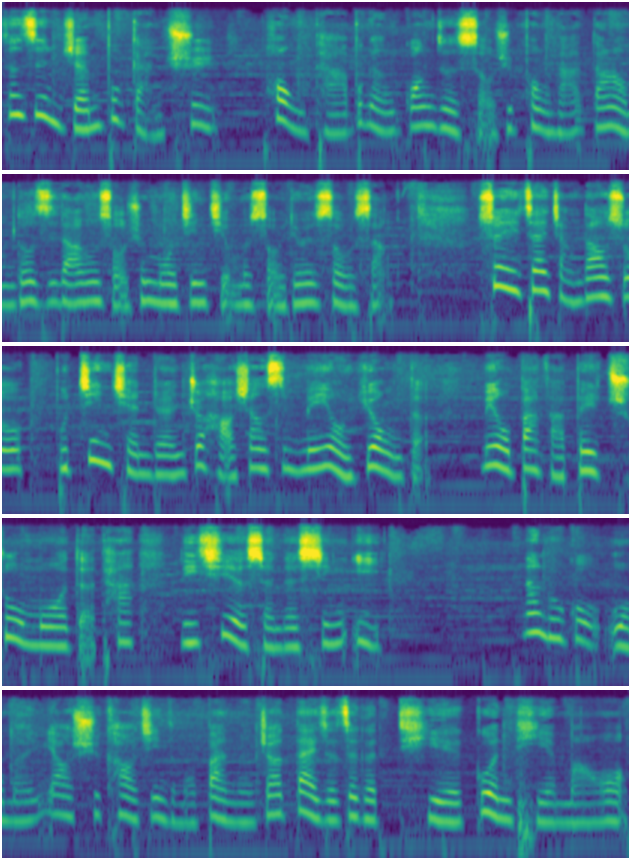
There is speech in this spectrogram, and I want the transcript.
甚至人不敢去碰它，不敢光着手去碰它。当然，我们都知道用手去摸金钱，我们手一定会受伤。所以在讲到说不进钱的人，就好像是没有用的，没有办法被触摸的，他离弃了神的心意。那如果我们要去靠近怎么办呢？就要带着这个铁棍、铁矛哦。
